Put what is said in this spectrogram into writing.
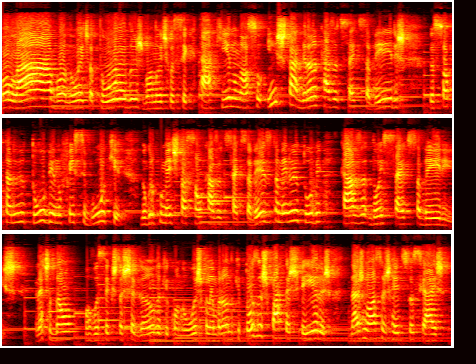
Olá, boa noite a todos. Boa noite você que está aqui no nosso Instagram Casa de Sete Saberes, pessoal que está no YouTube, no Facebook, no grupo Meditação Casa de Sete Saberes e também no YouTube Casa dos Sete Saberes. Gratidão por você que está chegando aqui conosco. Lembrando que todas as quartas-feiras, nas nossas redes sociais,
